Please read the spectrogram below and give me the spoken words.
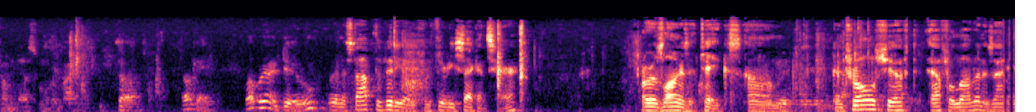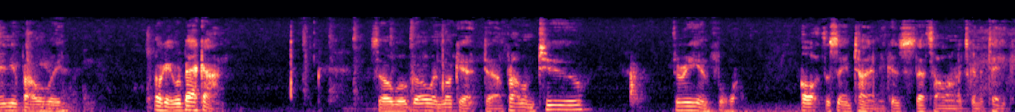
from decimal to binary. so, okay. What we're gonna do, we're gonna stop the video for thirty seconds here. Or as long as it takes. Um, Control Shift F11, is that, and you're probably, okay, we're back on. So we'll go and look at uh, problem two, three, and four, all at the same time, because that's how long it's gonna take.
